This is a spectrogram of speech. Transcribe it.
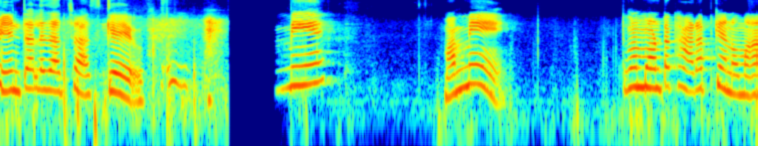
মেন্টালে যাচ্ছ আজকে? মাম্মি? মাম্মি? তোমার মনটা খারাপ কেন মা?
